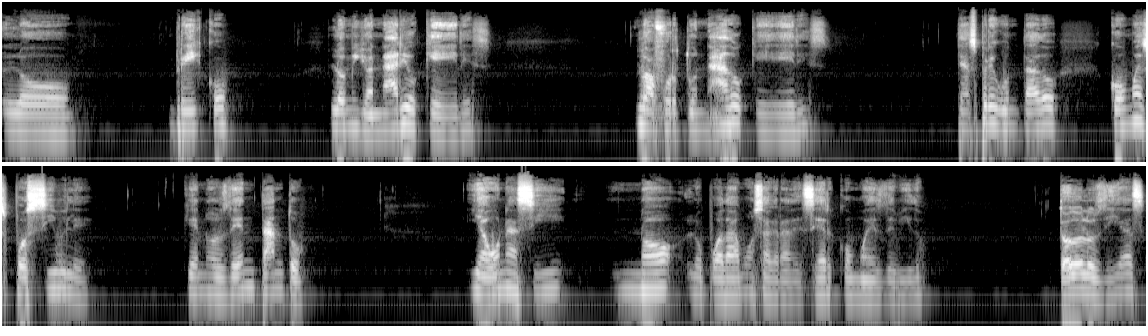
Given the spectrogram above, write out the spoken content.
lo rico, lo millonario que eres? ¿Lo afortunado que eres? ¿Te has preguntado cómo es posible que nos den tanto y aún así no lo podamos agradecer como es debido? Todos los días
